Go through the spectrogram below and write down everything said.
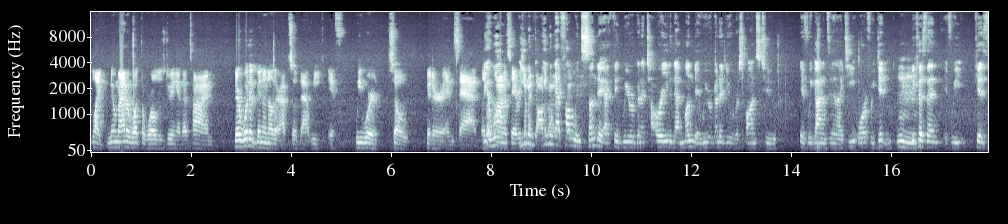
like no matter what the world was doing at that time, there would have been another episode that week if we weren't so bitter and sad. Like yeah, well, honestly, every even, time I thought even about that it, following Sunday, I think we were going to, or even that Monday, we were going to do a response to if we got into the NIT or if we didn't. Mhm. because then if we because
